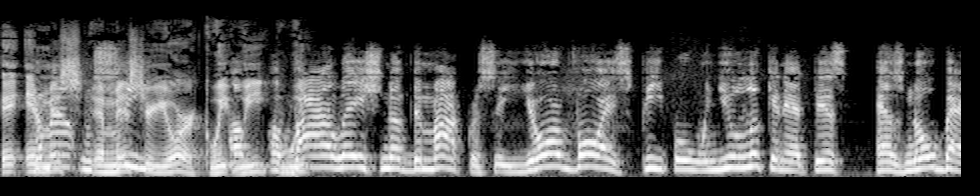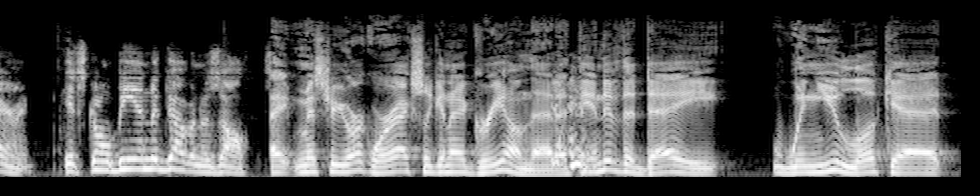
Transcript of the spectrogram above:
And, and, Mr. and Mr. York, we, a, we, a we, violation of democracy. Your voice, people, when you're looking at this, has no bearing. It's going to be in the governor's office. Hey, Mr. York, we're actually going to agree on that. At the end of the day, when you look at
